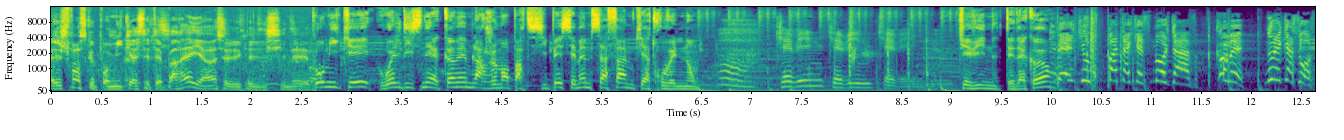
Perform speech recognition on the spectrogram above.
Et je pense que pour Mickey, c'était pareil, hein, celui qui a dessiné. Pour Mickey, Walt Disney a quand même largement participé. C'est même sa femme qui a trouvé le nom. Kevin, Kevin, Kevin. Kevin, t'es d'accord les cassos.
